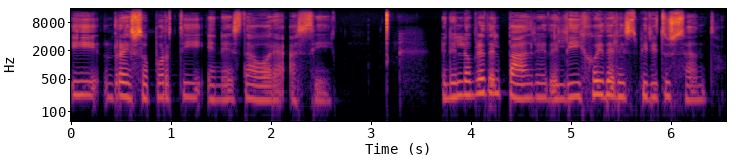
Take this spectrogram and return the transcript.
y rezo por ti en esta hora así. En el nombre del Padre, del Hijo y del Espíritu Santo.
